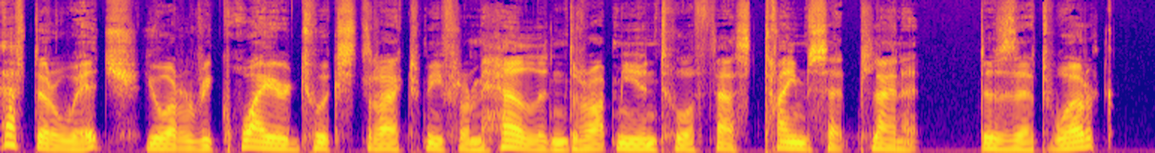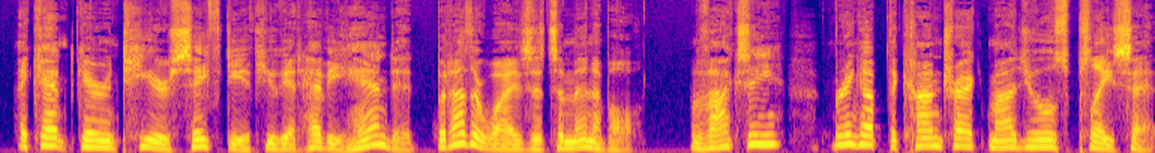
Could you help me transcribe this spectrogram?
After which, you are required to extract me from hell and drop me into a fast time set planet. Does that work? I can't guarantee your safety if you get heavy handed, but otherwise it's amenable. Voxy, bring up the contract modules playset.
